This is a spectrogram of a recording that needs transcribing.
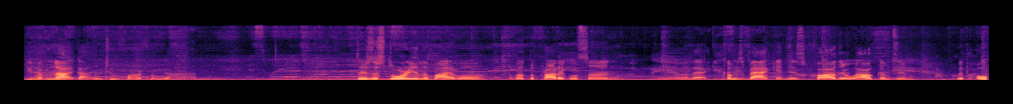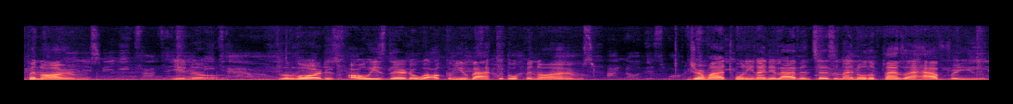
You have not gotten too far from God. There's a story in the Bible about the prodigal son, you know, that comes back and his father welcomes him with open arms. You know, the Lord is always there to welcome you back with open arms. Jeremiah 29 11 says, And I know the plans I have for you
